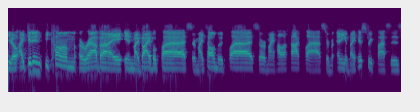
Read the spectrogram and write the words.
you know, I didn't become a rabbi in my Bible class or my Talmud class or my halakha class or any of my history classes.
